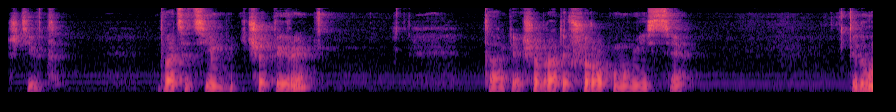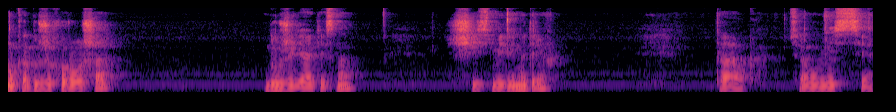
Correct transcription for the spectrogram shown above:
штіфт 27,4. Так, якщо брати в широкому місці, підгонка дуже хороша, дуже якісна. 6 мм. Так, в цьому місці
